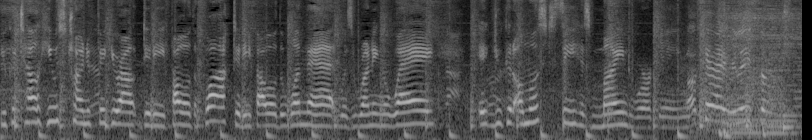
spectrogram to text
You could tell he was trying to figure out did he follow the flock? Did he follow the one that was running away? It, you could almost see his mind working. Okay, release him.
